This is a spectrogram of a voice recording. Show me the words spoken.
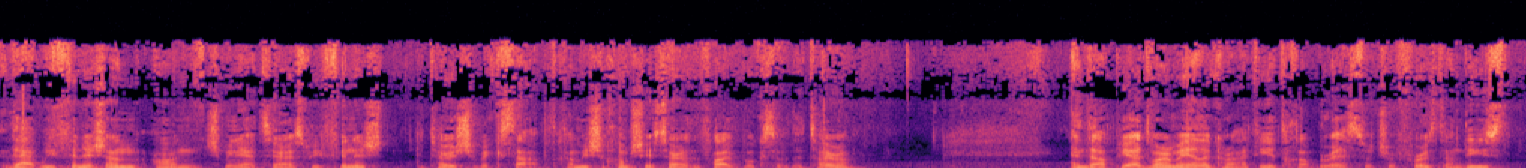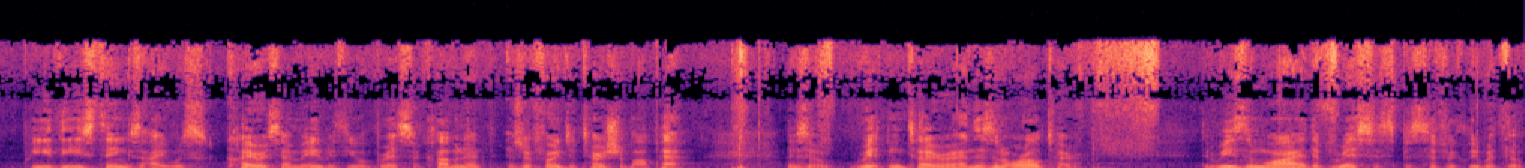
that we finish on on Shmini Atzeres. We finished the Torah Shabbat the Chamisha Chom the five books of the Torah, and the Apiyad Varmeela Karati Bris, which refers on these these things I was kairos I made with you a bris a covenant is referring to Torah Shabbat. There's a written Torah and there's an oral Torah. The reason why the bris is specifically with the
